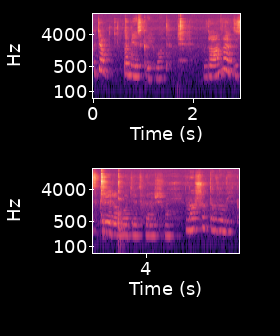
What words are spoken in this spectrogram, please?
Хоча там є скрихвати. Да, на этой скры работает хорошо. Ну а що та велика?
